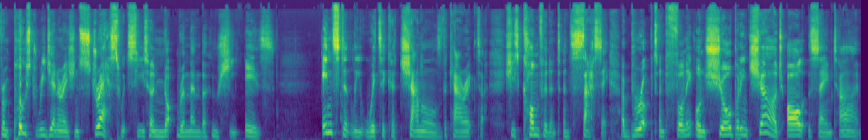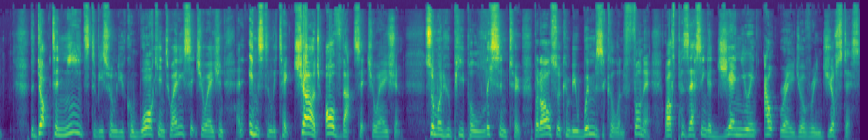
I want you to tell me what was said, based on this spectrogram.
from post regeneration stress, which sees her not remember who she is. Instantly, Whittaker channels the character. She's confident and sassy, abrupt and funny, unsure but in charge all at the same time. The Doctor needs to be somebody who can walk into any situation and instantly take charge of that situation. Someone who people listen to, but also can be whimsical and funny, whilst possessing a genuine outrage over injustice,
